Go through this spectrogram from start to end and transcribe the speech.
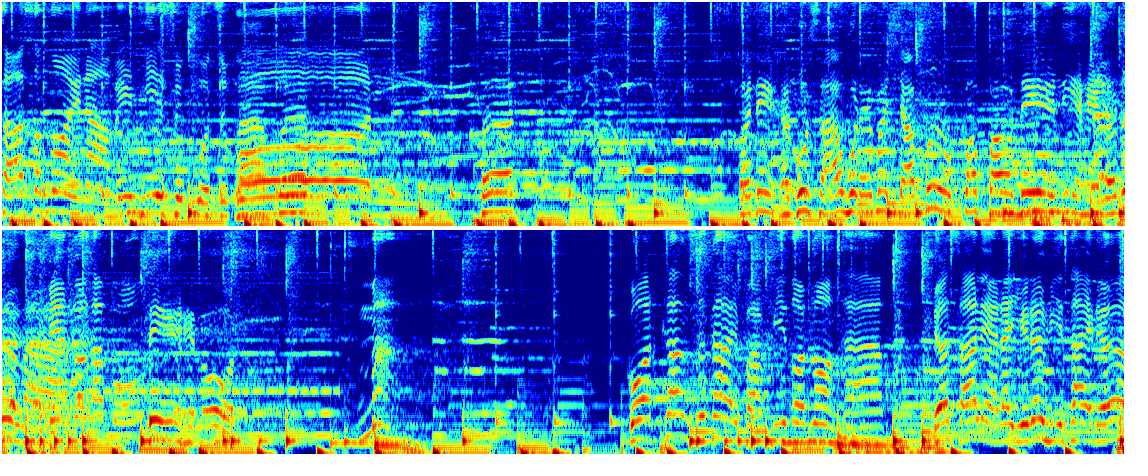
สาวสักหน่อยนะเวทีสุขุมสุขนเปิดประเดี๋ยวขันผู้สาวผู้ใดมาจับมือเป่าเป่าๆเดนี่ให้เราเด้อล่ะแม่นปะครับผม เดให้โลดมากอดข้างสุดท้ายฝากพี่ตอนน้องครับ เดี๋ยวสาเหลี่ยได้อยู่เด้อพี่ไส้เด้อ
